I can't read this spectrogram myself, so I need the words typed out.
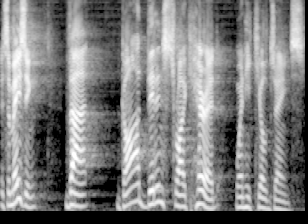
It's amazing that God didn't strike Herod when he killed James.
